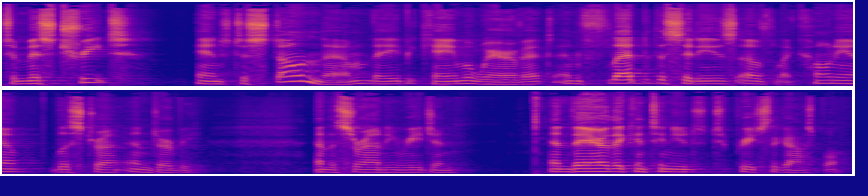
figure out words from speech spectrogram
to mistreat and to stone them, they became aware of it and fled to the cities of Lycaonia, Lystra, and Derbe, and the surrounding region. And there they continued to preach the gospel.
